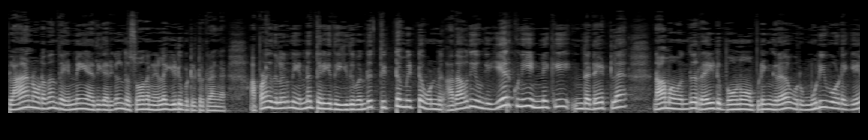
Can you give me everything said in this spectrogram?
பிளானோட தான் இந்த என்ஐஏ அதிகாரிகள் இந்த சோதனையில் ஈடுபட்டுட்டு இருக்கிறாங்க அப்போனா இதிலிருந்து என்ன தெரியுது? இது வந்து திட்டமிட்ட ஒன்று அதாவது இவங்க ஏற்கனவே இன்றைக்கி இந்த டேட்டில் நாம் வந்து ரைடு போகணும் அப்படிங்கிற ஒரு முடிவோடையே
